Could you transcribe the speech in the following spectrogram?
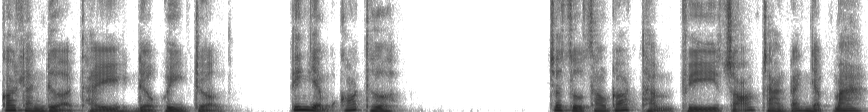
coi là nửa thầy nửa huynh trưởng, kinh nghiệm có thừa. Cho dù sau đó Thẩm Phi rõ ràng đã nhập ma,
